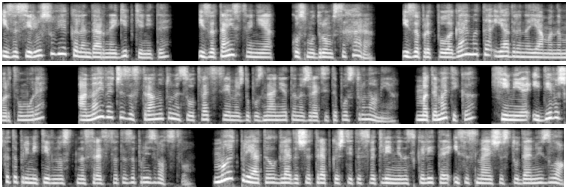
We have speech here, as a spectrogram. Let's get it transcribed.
И за Сириусовия календар на египтяните, и за таинствения космодрум в Сахара, и за предполагаемата ядрена яма на Мъртво море, а най-вече за странното несъответствие между познанията на жреците по астрономия, математика, химия и дивашката примитивност на средствата за производство. Моят приятел гледаше трепкащите светлини на скалите и се смееше студено и зло,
